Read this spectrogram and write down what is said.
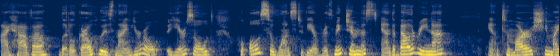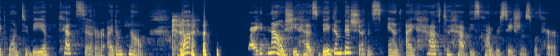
I have a little girl who is nine year old, years old who also wants to be a rhythmic gymnast and a ballerina. And tomorrow she might want to be a cat sitter. I don't know. But right now she has big ambitions, and I have to have these conversations with her.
